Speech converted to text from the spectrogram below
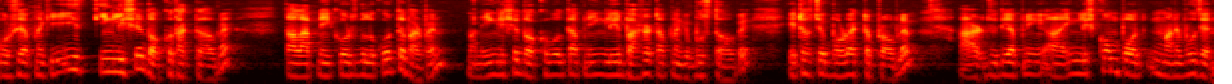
অবশ্যই আপনাকে ইংলিশে দক্ষ থাকতে হবে। তাহলে আপনি এই কোর্সগুলো করতে পারবেন। মানে ইংলিশে দক্ষ বলতে আপনি ইংলিশ ভাষাটা আপনাকে বুঝতে হবে। এটা হচ্ছে বড় একটা প্রবলেম আর যদি আপনি ইংলিশ কম মানে বুঝেন,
